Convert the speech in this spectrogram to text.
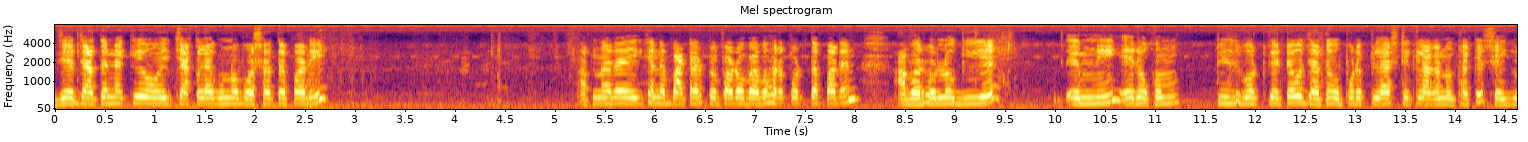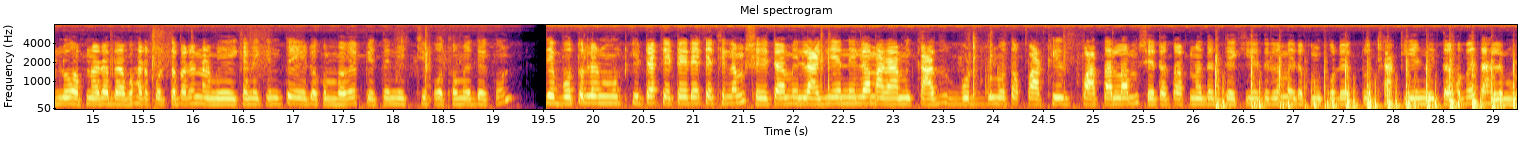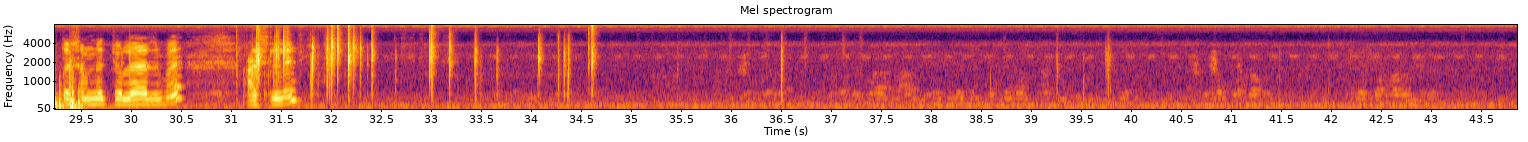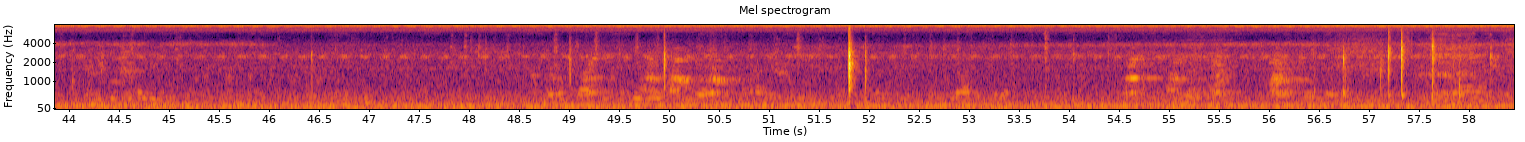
যে যাতে নাকি ওই চাকলাগুলো বসাতে পারি। আপনারা এইখানে বাটার পেপারও ব্যবহার করতে পারেন। আবার হলো গিয়ে এমনি এরকম পিসবোর্ড কেটেও যাতে ওপরে প্লাস্টিক লাগানো থাকে, সেইগুলো আপনারা ব্যবহার করতে পারেন। আমি এইখানে কিন্তু এরকমভাবে পেতে নিচ্ছি প্রথমে, দেখুন। যে বোতলের মুটকিটা কেটে রেখেছিলাম, সেটা আমি লাগিয়ে নিলাম, আর আমি কাজবোর্ডগুলো তো পাঠিয়ে পাতালাম, সেটা তো আপনাদের দেখিয়ে দিলাম। এরকম করে একটু ঝাঁকিয়ে নিতে হবে, তাহলে মুখের সামনে চলে আসবে, আসলে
